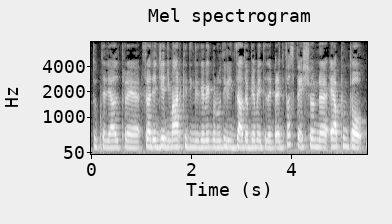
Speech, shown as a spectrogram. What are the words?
tutte le altre strategie di marketing che vengono utilizzate ovviamente dai brand fast fashion è appunto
